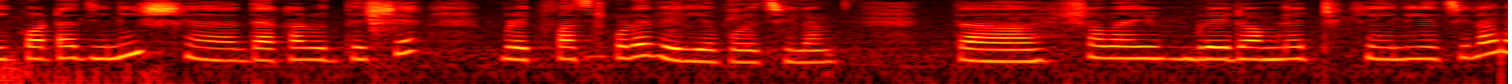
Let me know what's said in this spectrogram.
এই কটা জিনিস দেখার উদ্দেশ্যে ব্রেকফাস্ট করে বেরিয়ে পড়েছিলাম। তা সবাই ব্রেড অমলেট খেয়ে নিয়েছিলাম।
